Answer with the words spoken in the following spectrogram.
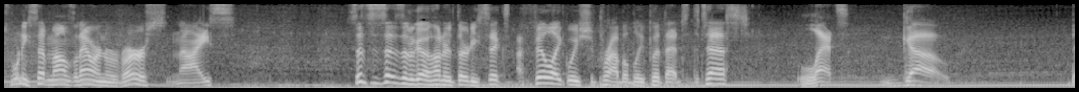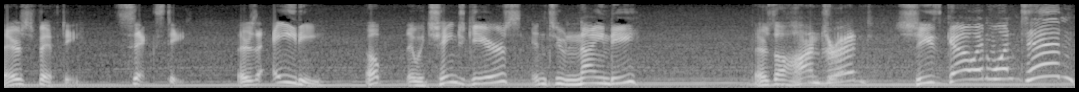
27 miles an hour in reverse, nice. Since it says it'll go 136, I feel like we should probably put that to the test. Let's go. There's 50, 60, there's 80. Oh, then we change gears into 90. There's 100. She's going 110,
